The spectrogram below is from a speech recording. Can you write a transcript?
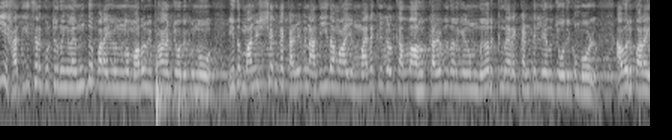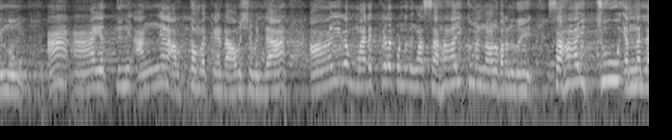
ഈ ഹദീസിനെ കുറിച്ച് നിങ്ങൾ എന്ത് പറയുന്നു മറുവിഭാഗം ചോദിക്കുന്നു. ഇത് മനുഷ്യന്റെ കഴിവിന് അതീതമായി മലക്കുകൾക്ക് അള്ളാഹു കഴിവ് നൽകിയെന്ന് നേർക്ക് നേരെ കണ്ടില്ലേ എന്ന് ചോദിക്കുമ്പോൾ അവർ പറയുന്നു ആ ആയത്തിന് അങ്ങനെ അർത്ഥം വെക്കേണ്ട ആവശ്യമില്ല. ആയിരം മലക്കുകളെ കൊണ്ട് നിങ്ങളെ സഹായിക്കുമെന്നാണ് പറഞ്ഞത്. സഹായിച്ചു എന്നല്ല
